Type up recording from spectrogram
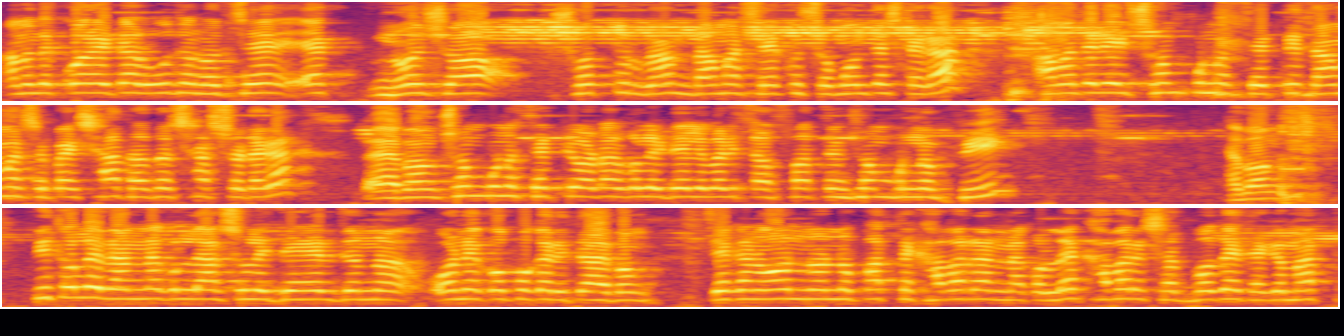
আমাদের কড়াইটার ওজন হচ্ছে এক নয়শো সত্তর গ্রাম, দাম আছে একুশশো পঞ্চাশ টাকা। আমাদের এই সম্পূর্ণ সেটটির দাম আছে প্রায় সাত হাজার সাতশো টাকা এবং সম্পূর্ণ সেটটি অর্ডার করলে ডেলিভারি চার্জ পাচ্ছেন সম্পূর্ণ ফ্রি এবং পিতলে রান্না করলে আসলে দেহের জন্য অনেক উপকারিতা এবং যেখানে অন্য অন্য পাত্রে খাবার রান্না করলে খাবারের স্বাদ বজায় থাকে মাত্র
